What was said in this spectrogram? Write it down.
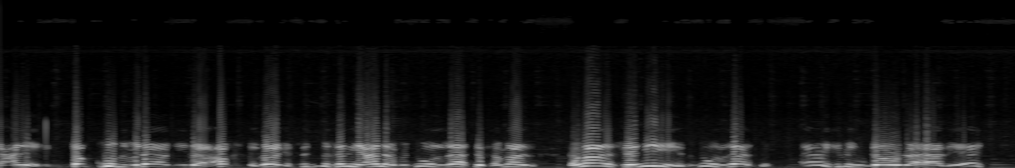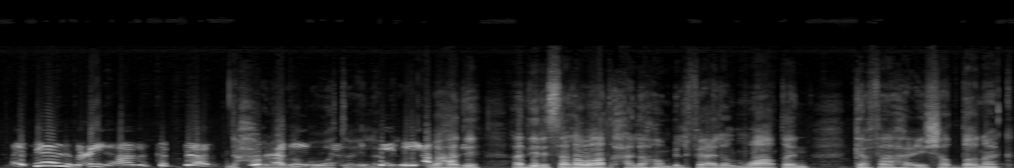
يعني دقوا البلاد إلى أقصى درجة. صدقني أنا بدون راتب ثمان ثمان سنين بدون راتب إيش من دولة هذه؟ إيش فين المعين هذا الكذاب لا حول ولا قوة إلا بالله. أخي وهذه هذه رسالة واضحة لهم بالفعل المواطن. كفاه عيشة ضنك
